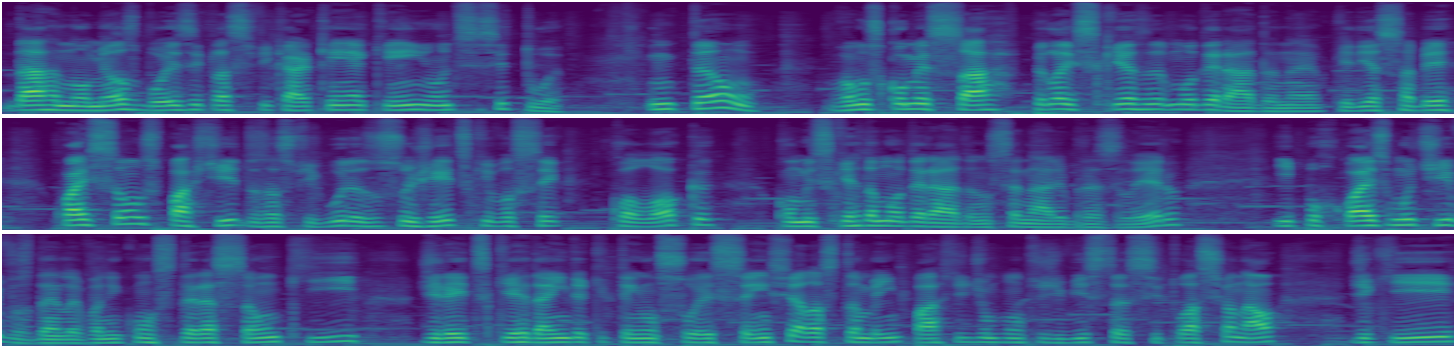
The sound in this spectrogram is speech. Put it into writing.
dar nome aos bois e classificar quem é quem e onde se situa. Então, Vamos começar pela esquerda moderada, né? Eu queria saber quais são os partidos, as figuras, os sujeitos que você coloca como esquerda moderada no cenário brasileiro e por quais motivos, né? Levando em consideração que direita e esquerda, ainda que tenham sua essência, elas também partem de um ponto de vista situacional, de que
